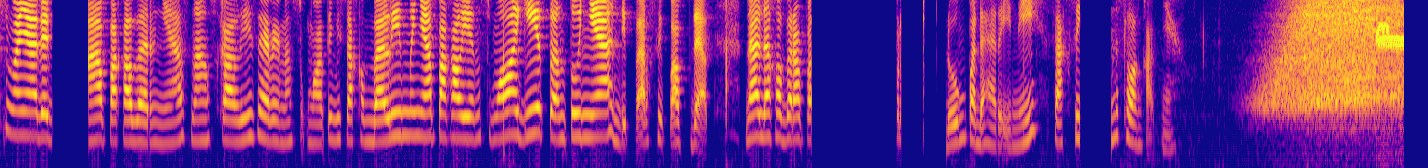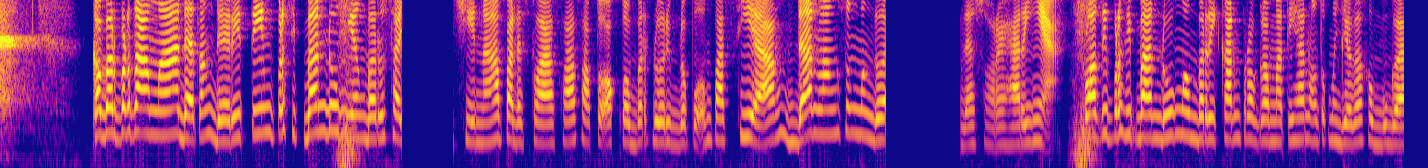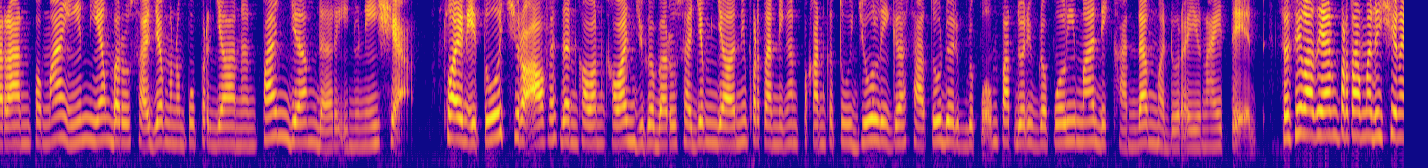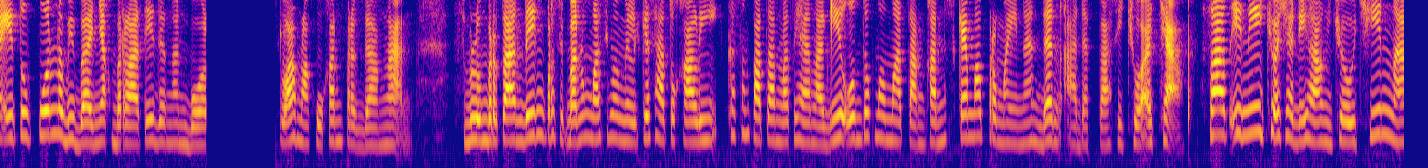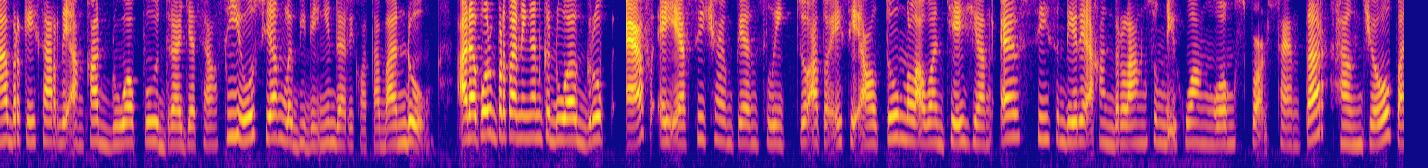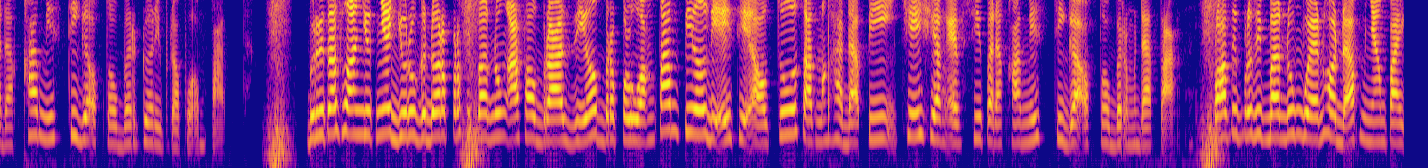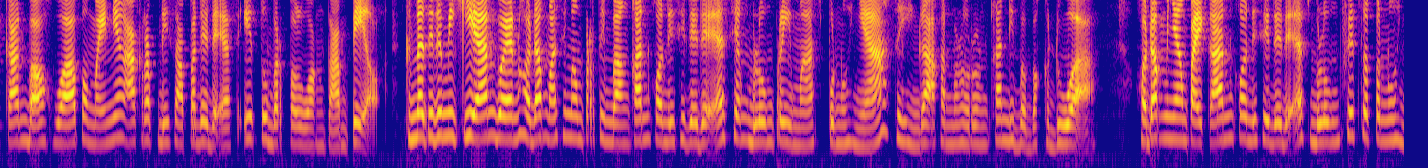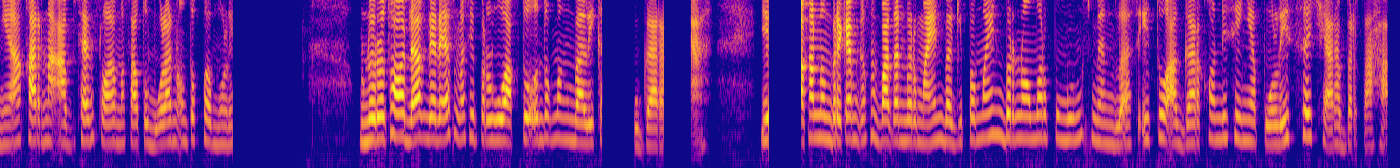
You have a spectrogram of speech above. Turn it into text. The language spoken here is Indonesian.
semuanya ada di apa kabarnya? Senang sekali saya Rena Sukmawati bisa kembali menyapa kalian semua lagi tentunya di Persib Update. Nah, ada kabar apa Bandung pada hari ini? Saksikan selengkapnya. Kabar pertama datang dari tim Persib Bandung yang baru saja Cina pada Selasa 1 Oktober 2024 siang dan langsung menggelar pada sore harinya. Pelatih Persib Bandung memberikan program latihan untuk menjaga kebugaran pemain yang baru saja menempuh perjalanan panjang dari Indonesia. Selain itu, Ciro Alves dan kawan-kawan juga baru saja menjalani pertandingan pekan ke-7 Liga 1 2024-2025 di kandang Madura United. Sesi latihan pertama di China itu pun lebih banyak berlatih dengan bola setelah melakukan peregangan. Sebelum bertanding, Persib Bandung masih memiliki satu kali kesempatan latihan lagi untuk mematangkan skema permainan dan adaptasi cuaca. Saat ini cuaca di Hangzhou, China berkisar di angka 20 derajat Celcius yang lebih dingin dari kota Bandung. Adapun pertandingan kedua grup F AFC Champions League 2 atau ACL 2 melawan Zhejiang FC sendiri akan berlangsung di Huanglong Sports Center, Hangzhou pada Kamis 3 Oktober 2024. Berita selanjutnya, juru gedor Persib Bandung asal Brazil berpeluang tampil di ACL 2 saat menghadapi Zhejiang FC pada Kamis 3 Oktober mendatang. Pelatih Persib Bandung Buen Hodak menyampaikan bahwa pemain yang akrab disapa DDS itu berpeluang tampil. Kendati demikian, Boyan Hodak masih mempertimbangkan kondisi DDS yang belum prima sepenuhnya sehingga akan menurunkan di babak kedua. Hodak menyampaikan kondisi DDS belum fit sepenuhnya karena absen selama satu bulan untuk pemulihan Menurut Hodak, DDS masih perlu waktu untuk mengembalikan kebugarannya. Ia akan memberikan kesempatan bermain bagi pemain bernomor punggung 19 itu agar kondisinya pulih secara bertahap.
